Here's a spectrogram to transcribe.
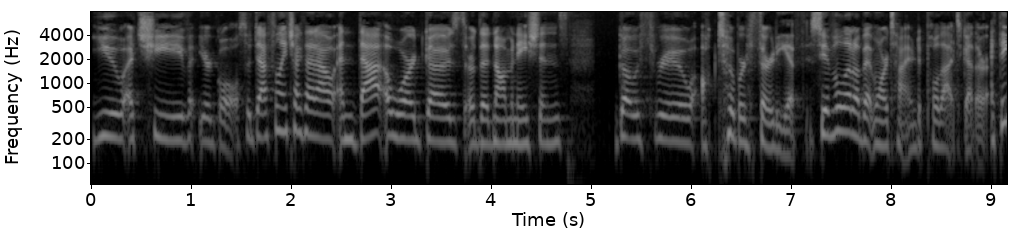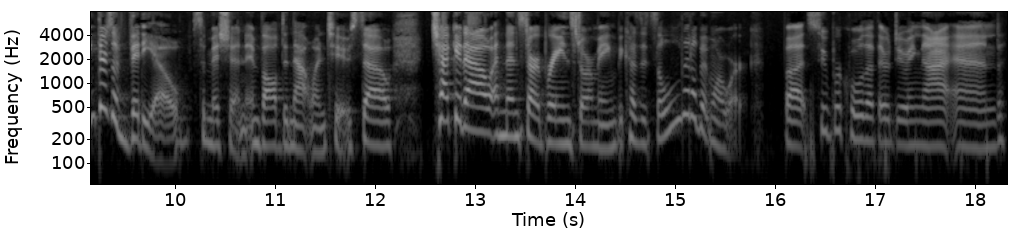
you achieve your goal. So definitely check that out. And that award goes, or the nominations go through October 30th. So you have a little bit more time to pull that together. I think there's a video submission involved in that one too. So check it out and then start brainstorming because it's a little bit more work. But super cool that they're doing that. And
